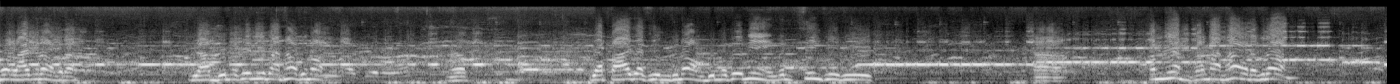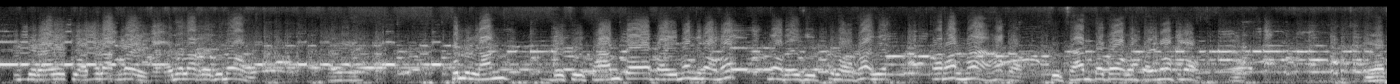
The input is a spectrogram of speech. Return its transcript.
มวนหลายพี่น้องกันนะอย่าบุญประเภทนี้บ้านเฮาพี่น้องนะครับ อย่าปาอย่าทิมพี่น้องบุญประเภทนี้เป็นสิ่งที่ดีอ่าธรรมเนียมของบ้านเฮานะพี่น้องสิ่งใดที่อนุรักษ์ไว้ก็อนุรักษ์ไว้พี่น้องคนรุ่นหลังได้สืบสานต่อไปเนาะพี่น้องเนาะแนวใดที่ผู้หล่อพระเฮ็ดพระทำมาเฮาก็สืบสานต่อๆกันไปเนาะพี่น้อง นะครับ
